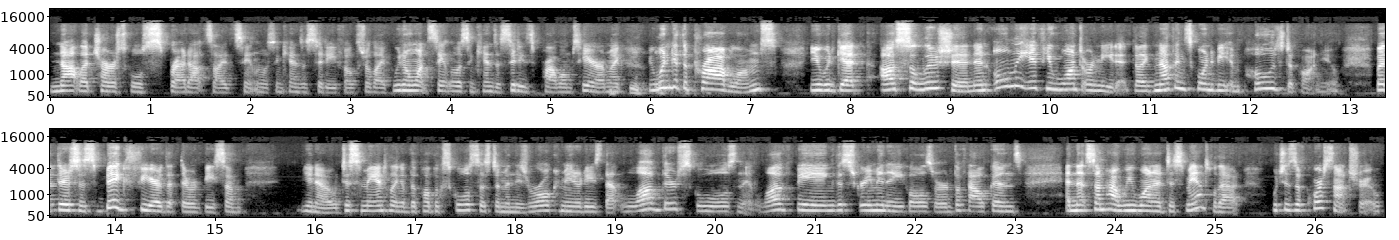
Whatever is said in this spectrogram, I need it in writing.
not let charter schools spread outside St. Louis and Kansas City. Folks are like, we don't want St. Louis and Kansas City's problems here. I'm like, you wouldn't get the problems. You would get a solution, and only if you want or need it. Like, nothing's going to be imposed upon you. But there's this big fear that there would be some, you know, dismantling of the public school system in these rural communities that love their schools and they love being the Screaming Eagles or the Falcons, and that somehow we want to dismantle that, which is, of course, not true.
